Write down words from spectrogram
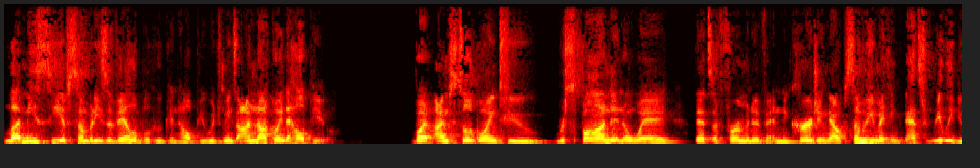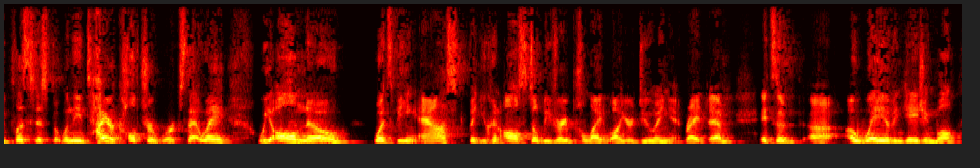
Let me see if somebody's available who can help you, which means I'm not going to help you. But I'm still going to respond in a way that's affirmative and encouraging. Now, some of you may think that's really duplicitous, but when the entire culture works that way, we all know what's being asked, but you can all still be very polite while you're doing it, right? Um, it's a, uh, a way of engaging. Well,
